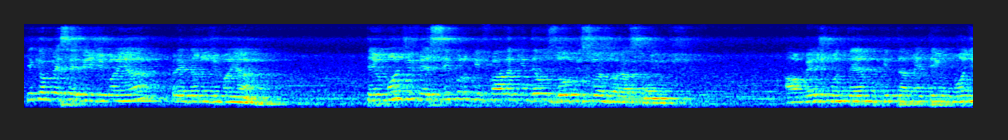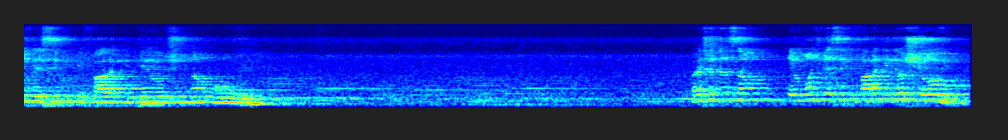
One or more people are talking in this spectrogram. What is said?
O que, que eu percebi de manhã, pregando de manhã? Tem um monte de versículo que fala que Deus ouve suas orações. Ao mesmo tempo que também tem um monte de versículo que fala que Deus não ouve. Preste atenção, tem um monte de versículo que fala que Deus te ouve.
